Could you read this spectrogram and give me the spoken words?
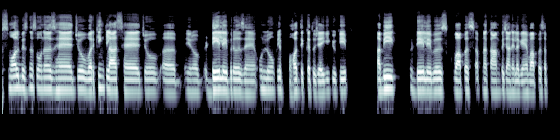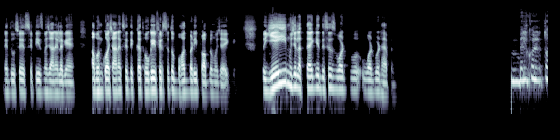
स्मॉल बिज़नेस ओनर्स हैं जो वर्किंग क्लास है जो यू नो डे लेबरर्स हैं उन लोगों के लिए बहुत दिक्कत हो जाएगी क्योंकि अभी डे लेबर्स वापस अपना काम पे जाने लगे हैं वापस अपने दूसरे सिटीज़ में जाने लगे हैं। अब उनको अचानक से दिक्कत हो गई फिर से तो बहुत बड़ी प्रॉब्लम हो जाएगी। तो यही मुझे लगता है कि this is what what would happen बिल्कुल तो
